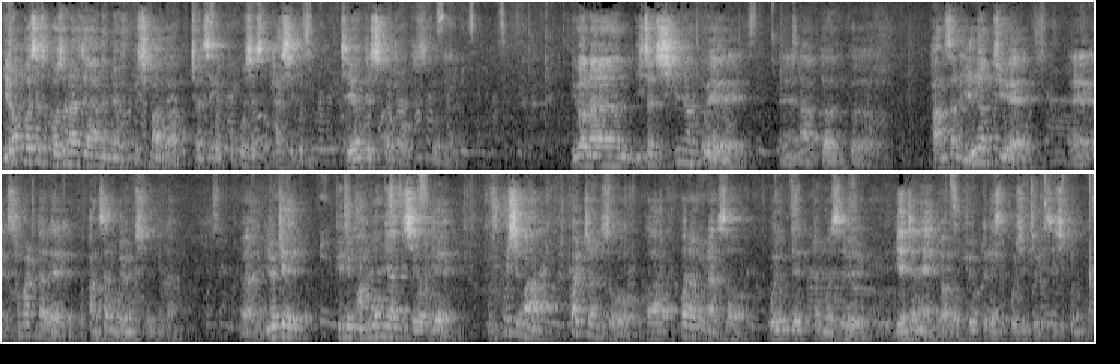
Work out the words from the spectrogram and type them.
이런 것에서 벗어나지 않으면 후쿠시마가 전 세계 곳곳에서 다시금 재현될 수밖에 없을 겁니다. 이거는 2012년도에 나왔던 그 방사능 1년 뒤에 3월 달에 그 방사능 오염치료입니다. 어, 이렇게 굉장히 광범위한 지역에 그 후쿠시마 흑발전소가 폭발하고 나서 오염됐던 것을 예전에 여러 교육들에서 보신 적 있으실 겁니다.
